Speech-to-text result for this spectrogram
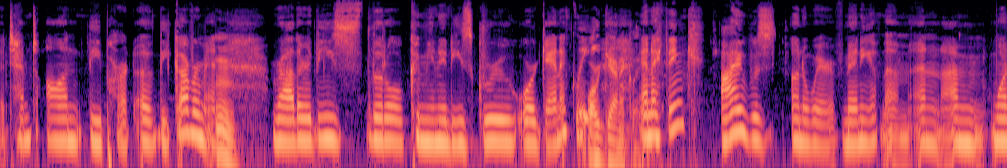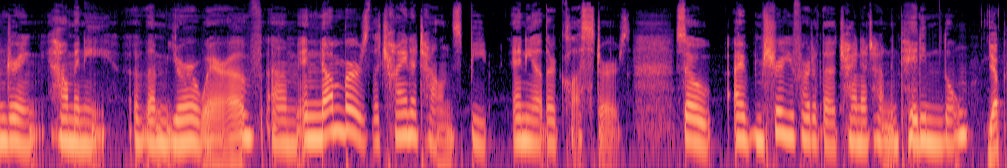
attempt on the part of the government. Hmm. Rather, these little communities grew organically. Organically. And I think I was unaware of many of them, and I'm wondering how many of them you're aware of. Um, in numbers, the Chinatowns beat any other clusters. So I'm sure you've heard of the Chinatown in Daerimdong. Yep,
